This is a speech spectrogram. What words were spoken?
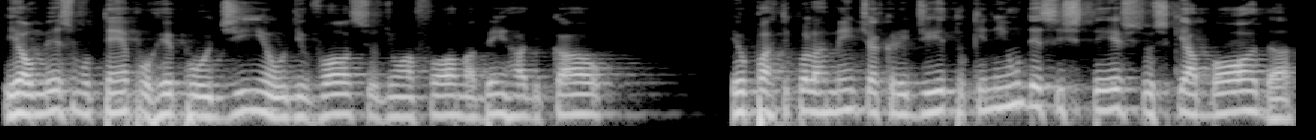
e ao mesmo tempo repudiam o divórcio de uma forma bem radical, eu particularmente acredito que nenhum desses textos que aborda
